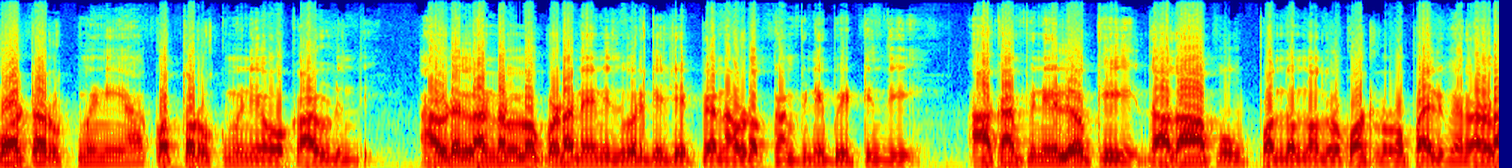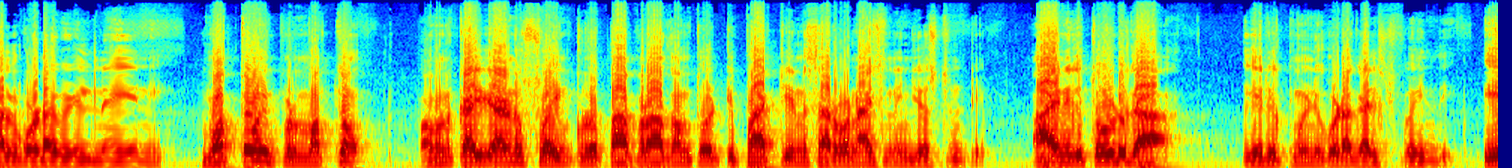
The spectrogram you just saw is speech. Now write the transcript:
కోట రుక్మిణియా కొత్త రుక్మిణియా ఒక ఆవిడుంది ఆవిడ లండన్లో కూడా నేను ఇదివరకే చెప్పాను ఆవిడ ఒక కంపెనీ పెట్టింది. ఆ కంపెనీలోకి దాదాపు పంతొమ్మిది వందల కోట్ల రూపాయలు విరాళాలు కూడా వెళ్ళినాయని. మొత్తం ఇప్పుడు మొత్తం పవన్ కళ్యాణ్ స్వయంకృతాపరాధంతో పార్టీని సర్వనాశనం చేస్తుంటే ఆయనకి తోడుగా ఈ రుక్మిణి కూడా కలిసిపోయింది. ఈ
